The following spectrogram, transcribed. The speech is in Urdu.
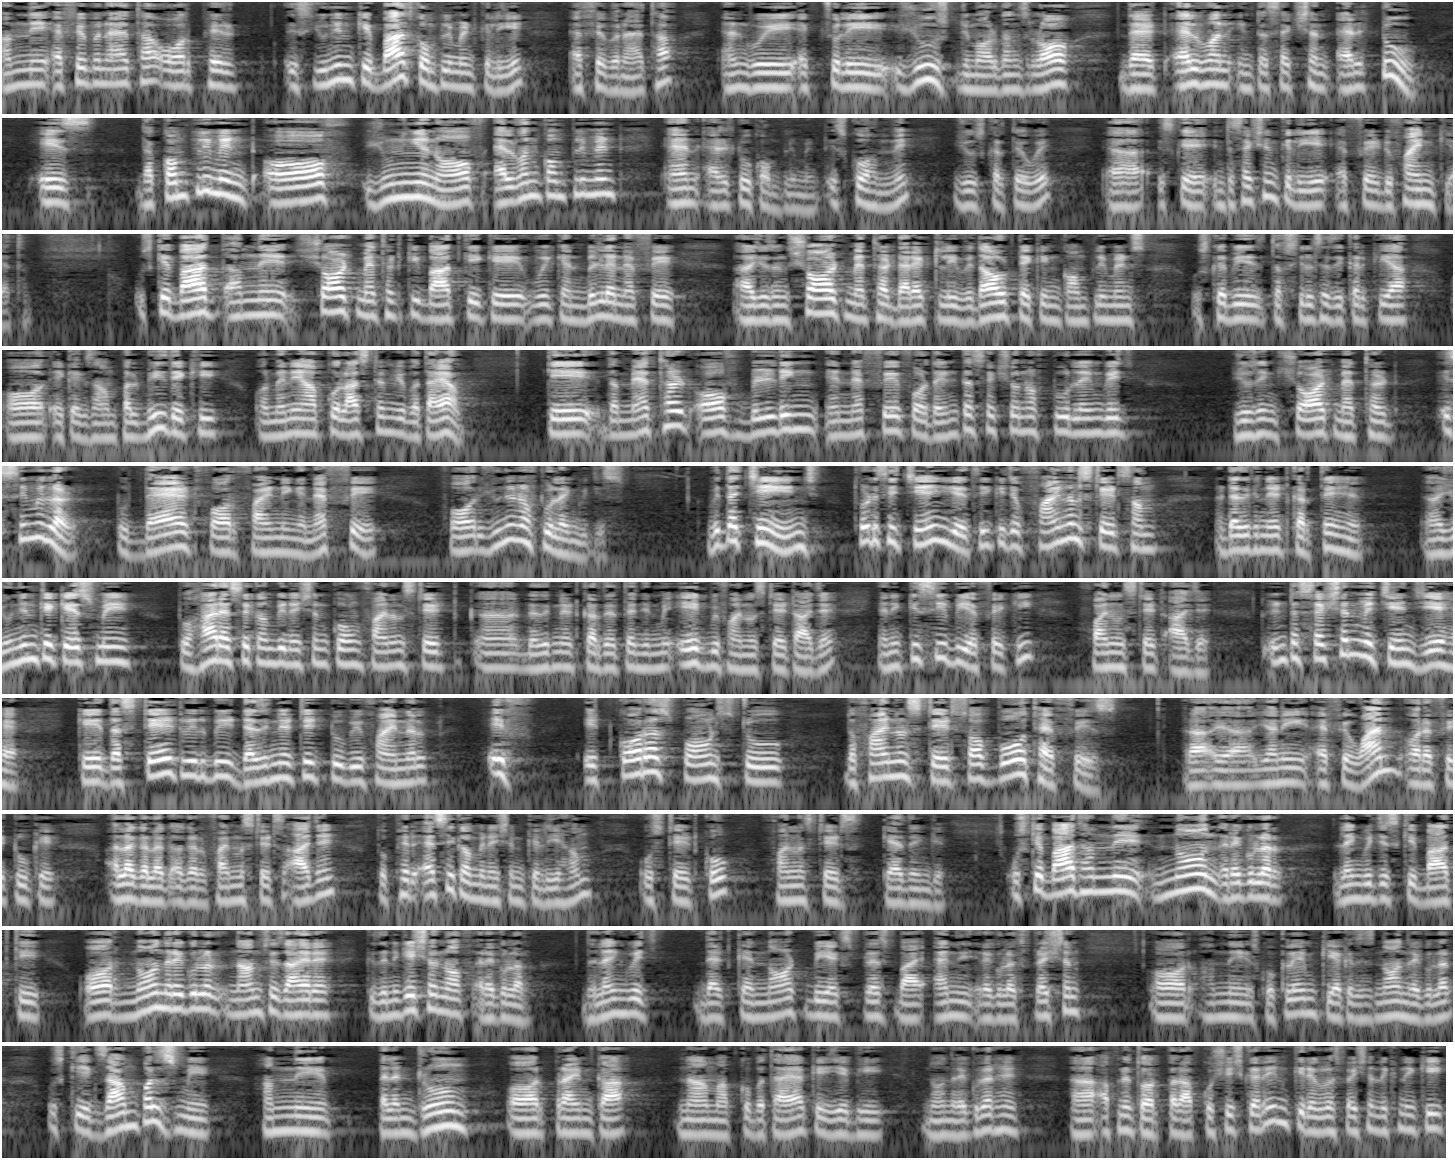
ہم نے ایف اے بنایا تھا اور پھر اس یونین کے بعد کمپلیمنٹ کے لیے ایف اے بنایا تھا and we actually use De Morgan's law that L one intersection L two is the complement of union of L one complement and L two complement اس کو ہم نے یوز کرتے ہوئے اس کے انٹرسیکشن کے لیے ایف اے ڈیفائن کیا تھا اس کے بعد ہم نے شارٹ میتھڈ کی بات کی کہ we can build an F A using short method directly without taking complements اس کے بھی تفصیل سے ذکر کیا اور ایک ایگزامپل بھی دیکھی اور میں نے آپ کو لاسٹ ٹائم یہ بتایا کہ the method of building N F A for the intersection of two language using short method is similar to that for finding N F A for union of two language with a change تھوڑی سی چینج یہ تھی کہ جب فائنل اسٹیٹس ہم ڈیزیگنیٹ کرتے ہیں یونین uh, کے کیس میں تو ہر ایسے کمبینیشن کو ہم فائنل اسٹیٹ ڈیزیگنیٹ کر دیتے ہیں جن میں ایک بھی فائنل اسٹیٹ آ جائے یعنی کسی بھی ایف اے کی فائنل اسٹیٹ آ جائے تو انٹرسیکشن میں چینج یہ ہے کہ the state will be designated to be final if it correspond to the final state of both F A's یعنی ایف اے ون اور ایف اے ٹو کے الگ الگ اگر فائنل اسٹیٹ آ جائیں تو پھر ایسی کمبینیشن کے لیے ہم اس اسٹیٹ کو فائنل اسٹیٹس کہہ دیں گے اس کے بعد ہم نے نان ریگولر لینگویجز کی بات کی اور نان ریگولر نام سے ظاہر ہے کہ the negation of regular the language that can not be express by any regular expression اور ہم نے اس کو کلیم کیا کہ نان ریگولر اس کی ایگزامپلز میں ہم نے پیلنڈروم اور پرائم کا نام آپ کو بتایا کہ یہ بھی نان ریگولر ہیں آ, اپنے طور پر آپ کوشش کریں ان کی ریگولر ایکسپریشن لکھنے کی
